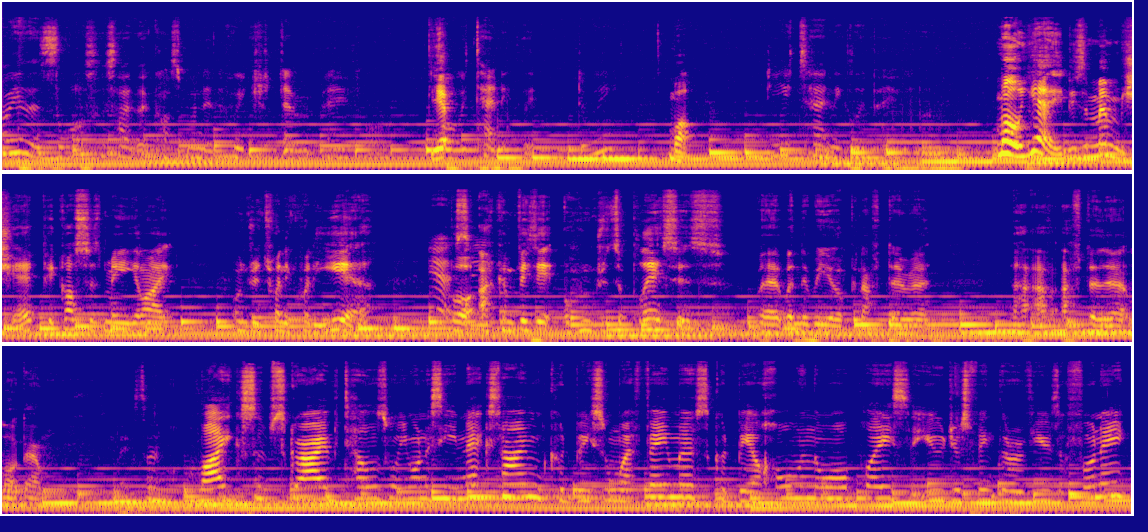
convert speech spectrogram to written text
Oh yeah, there's lots of sites that cost money that we just don't pay for. Yep. Well, we technically do we? What? Do you technically pay? Well, yeah, it is a membership. It costs me like 120 quid a year, Yes. but I can visit hundreds of places uh, when they reopen after uh, after the lockdown. Like, subscribe, tell us what you want to see next time. Could be somewhere famous, could be a hole in the wall place that you just think the reviews are funny.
